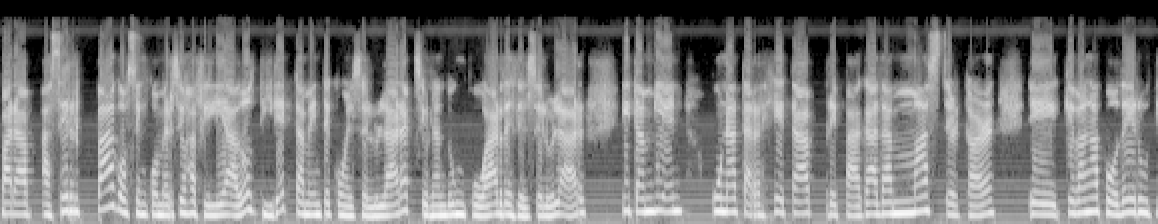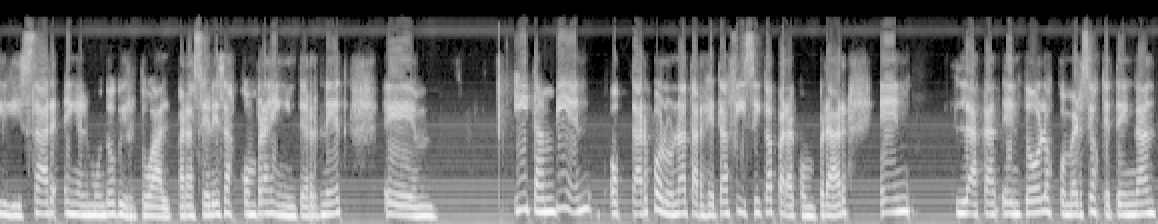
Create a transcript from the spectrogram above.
para hacer pagos en comercios afiliados directamente con el celular, accionando un QR desde el celular y también una tarjeta prepagada Mastercard eh, que van a poder utilizar en el mundo virtual para hacer esas compras en Internet. Eh, y también optar por una tarjeta física para comprar en la, en todos los comercios que tengan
